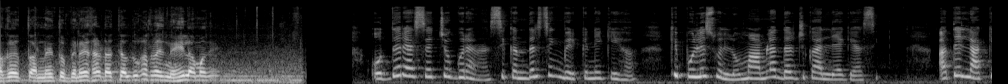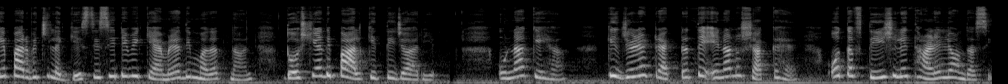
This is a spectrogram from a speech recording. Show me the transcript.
ਅਗਰ ਧਰਨੇ ਤੋਂ ਬਿਨਾਂ ਹੀ ਸਾਡਾ ਚੱਲ ਦੂਗਾ ਤਾਂ ਅਸੀਂ ਨਹੀਂ ਲਾਵਾਂਗੇ। ਉਧਰ ਐਸਐਚਓ ਗੁਰਾਣਾ ਸਿਕੰਦਰ ਸਿੰਘ ਵਿਰਕ ਨੇ ਕਿਹਾ ਕਿ ਪੁਲਿਸ ਵੱਲੋਂ ਮਾਮਲਾ ਦਰਜ ਕਰ ਲਿਆ ਗਿਆ ਸੀ। ਅਤੇ ਇਲਾਕੇ ਭਰ ਵਿੱਚ ਲੱਗੇ ਸੀਸੀਟੀਵੀ ਕੈਮਰਿਆਂ ਦੀ ਮਦਦ ਨਾਲ ਦੋਸ਼ੀਆਂ ਦੀ ਭਾਲ ਕੀਤੀ ਜਾ ਰਹੀ ਹੈ। ਉਹਨਾਂ ਕਿਹਾ ਕਿ ਜਿਹੜੇ ਟਰੈਕਟਰ ਤੇ ਇਹਨਾਂ ਨੂੰ ਸ਼ੱਕ ਹੈ ਉਹ ਤਫਤੀਸ਼ ਲਈ ਥਾਣੇ ਲਿਆਉਂਦਾ ਸੀ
